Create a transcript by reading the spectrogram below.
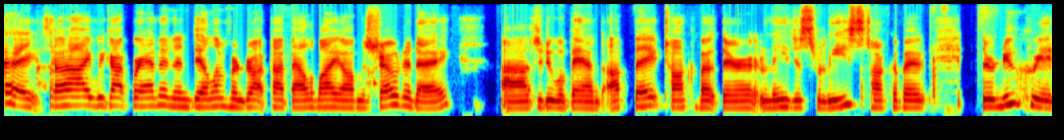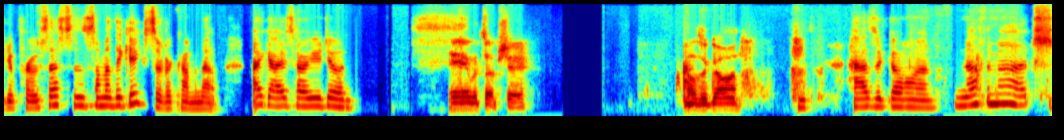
Hey. So, hi, we got Brandon and Dylan from Drop Top Alibi on the show today uh, to do a band update, talk about their latest release, talk about their new creative process, and some of the gigs that are coming up. Hi, guys. How are you doing? Hey, what's up, Shay? How's it going? How's it going? Nothing much.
